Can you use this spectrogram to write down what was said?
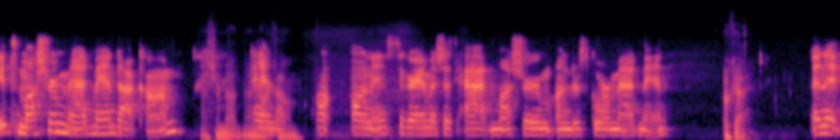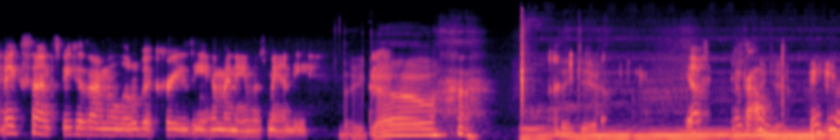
It's mushroommadman.com. MushroomMadman.com. On on Instagram, it's just at mushroom underscore madman. Okay. And it makes sense because I'm a little bit crazy and my name is Mandie. There you go. Thank you. Yep, no Thank problem. you. Thank you.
